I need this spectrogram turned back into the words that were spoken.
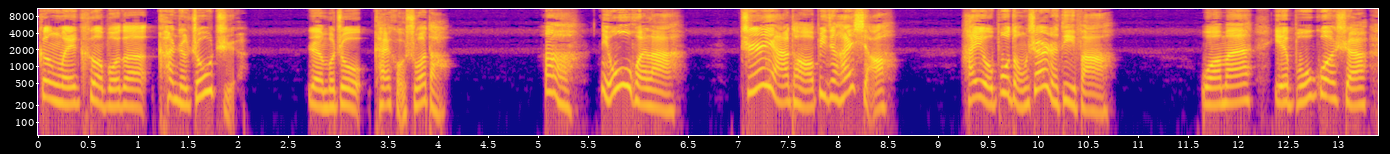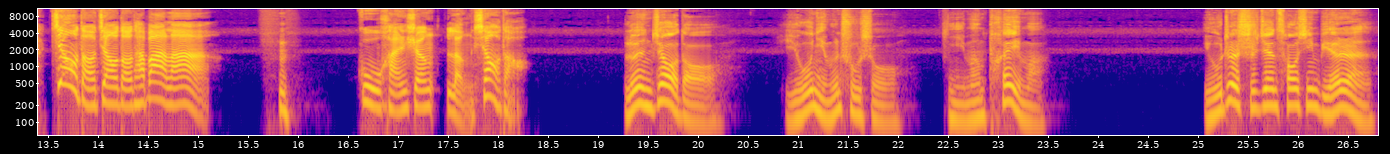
更为刻薄的看着周芷，忍不住开口说道：“，你误会了，纸丫头毕竟还小，还有不懂事的地方。”我们也不过是教导教导她罢了。哼，顾寒生冷笑道：“论教导，由你们出手，你们配吗？有这时间操心别人，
